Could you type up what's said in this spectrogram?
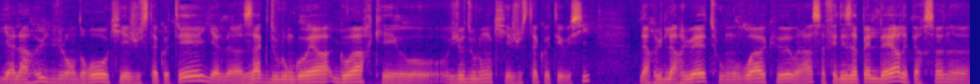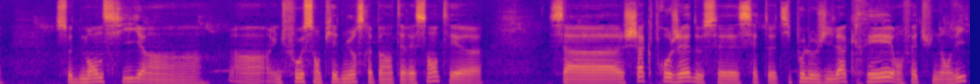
il y a la rue du Landreau qui est juste à côté. Il y a le ZAC Doulon-Goar qui est au, au Vieux Doulon qui est juste à côté aussi. La rue de la Ruette où on voit que voilà, ça fait des appels d'air. Les personnes euh, se demandent si un- un- une fosse en pied de mur serait pas intéressante. Et euh, ça, chaque projet de ce- cette typologie-là crée en fait une envie.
